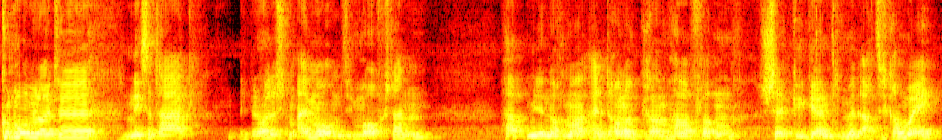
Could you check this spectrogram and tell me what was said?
Guten Morgen Leute, nächster Tag. Ich bin heute schon einmal um 7 Uhr aufgestanden. Hab mir nochmal ein 300 Gramm Haferflocken Shake gegönnt mit 80 Gramm Whey.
